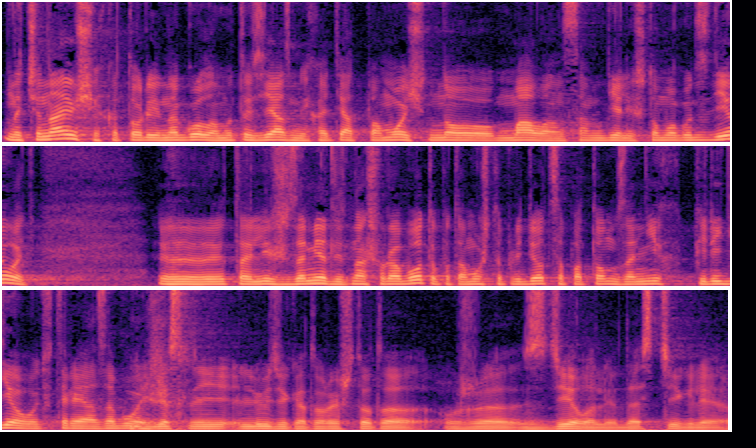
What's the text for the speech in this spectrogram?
начинающих, которые на голом энтузиазме хотят помочь, но мало на самом деле что могут сделать, э, это лишь замедлит нашу работу, потому что придется потом за них переделывать в три раза ну, больше. Если люди, которые что-то уже сделали, достигли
